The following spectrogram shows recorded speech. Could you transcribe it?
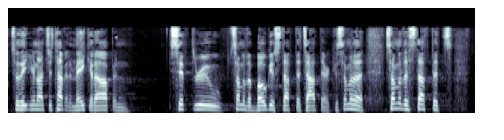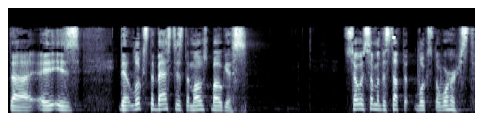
so that you're not just having to make it up and sift through some of the bogus stuff that's out there. Cause some of the, some of the stuff that's the, is, that looks the best is the most bogus. So is some of the stuff that looks the worst.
